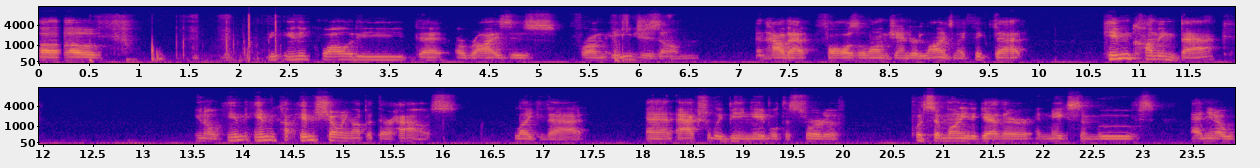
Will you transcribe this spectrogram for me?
of the inequality that arises from ageism and how that falls along gendered lines. And I think that him coming back, you know, him him him showing up at their house like that, and actually being able to sort of put some money together and make some moves and you know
